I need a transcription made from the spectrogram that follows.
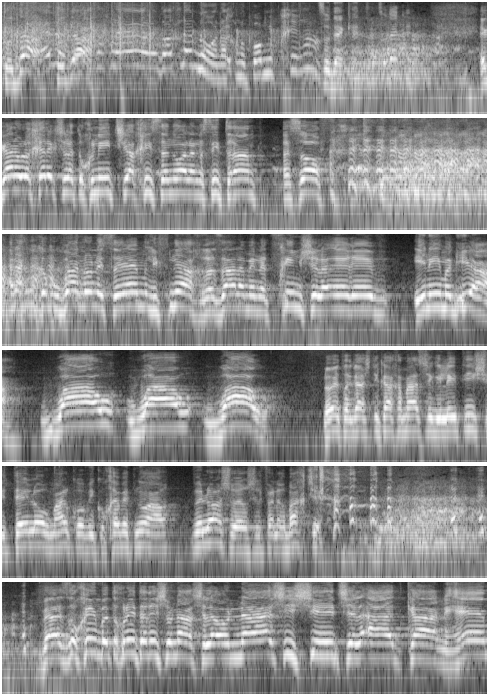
תודה, תודה. להודות לנו, אנחנו פה מבחירה. צודקת, צודקת. הגענו לחלק של התוכנית שהכי שנוא על הנשיא טראמפ, הסוף. אנחנו כמובן לא נסיים לפני ההכרזה על המנצחים של הערב. הנה היא מגיעה. וואו, וואו, וואו. לא התרגשתי ככה מאז שגיליתי שטיילור מלקוב היא כוכבת נוער, ולא השוער של פנרבכצ'ה. והזוכים בתוכנית הראשונה של העונה השישית של עד כאן הם,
